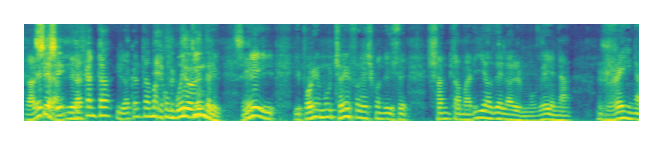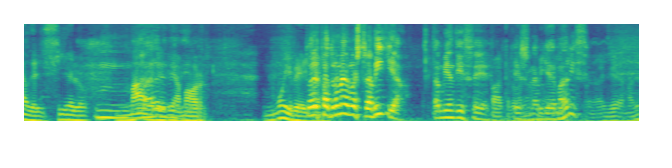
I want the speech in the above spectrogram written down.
la letra, sí, y la canta, y la canta más con buen timbre, sí. ¿eh? y, y pone mucho énfasis cuando dice Santa María de la Almudena, Reina del cielo, Mm, Madre, madre de de amor. Muy bella. Tú eres patrona de nuestra villa, también dice, Patrona, que es la Villa de Madrid. la Villa de Madrid.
